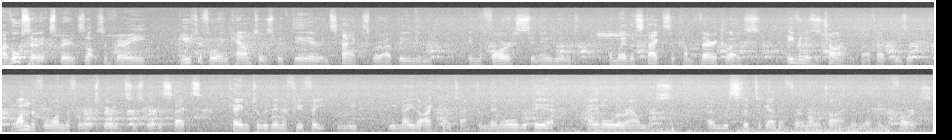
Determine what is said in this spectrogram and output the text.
I've also experienced lots of very beautiful encounters with deer and stags where I've been in, in the forests in England and where the stags have come very close. Even as a child, I've had these uh, wonderful, wonderful experiences where the stags came to within a few feet and we, we made eye contact and then all the deer came all around us and we stood together for a long time in the, in the forest.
